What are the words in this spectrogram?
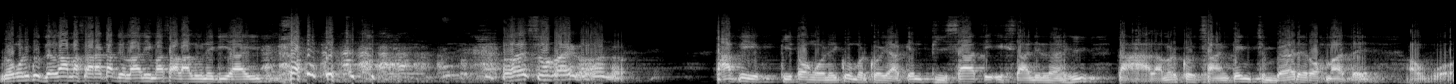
Lho ngono iku masyarakat yo lali masa lalu nih kiai. Oh, pokoke ngono. Tapi kita ngono iku mergo yakin bisa diihsanillahi taala mergo saking jembare rahmate Allah.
